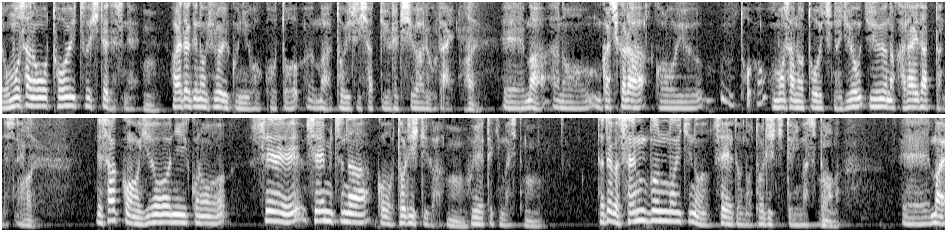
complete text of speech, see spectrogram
ー、重さの統一してですね、うん、あれだけの広い国をこうと、まあ、統一したっていう歴史があるぐらい、はい、えー、まあ、あの昔からこういう重さの統一の重要な課題だったんですね。はい、で昨今非常にこの精精密なこう取引が増えてきました、うん。うん、例えば1000分の1の精度の取引といいますと、えーまあ、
